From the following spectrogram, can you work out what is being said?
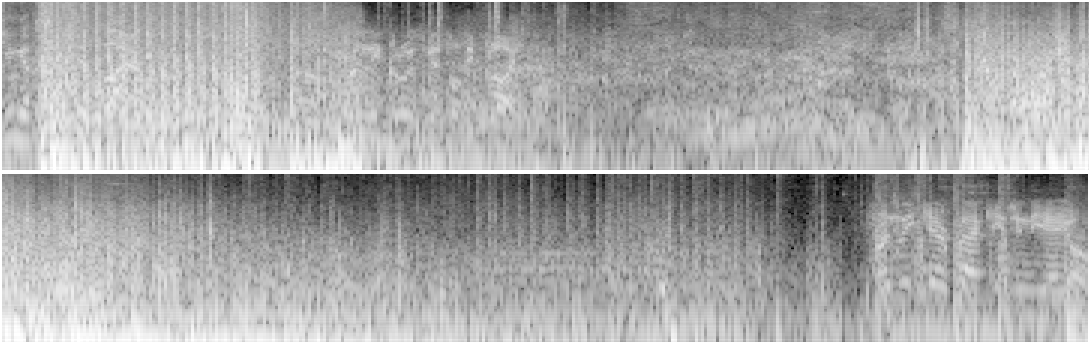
Taking effective fire. Friendly cruise missile deployed. Friendly care package in the AO.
